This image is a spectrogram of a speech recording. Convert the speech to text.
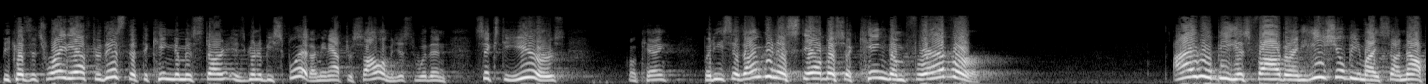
because it's right after this that the kingdom is, start, is going to be split. I mean, after Solomon, just within 60 years, okay? But he says, I'm going to establish a kingdom forever. I will be his father, and he shall be my son. Now,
